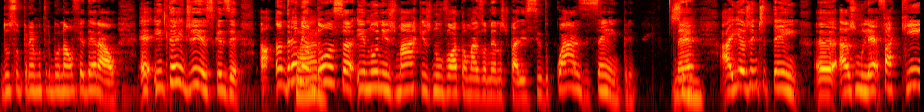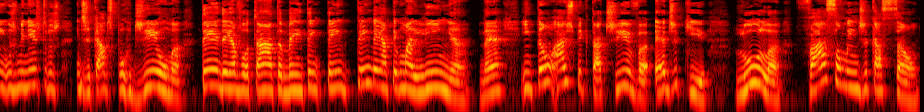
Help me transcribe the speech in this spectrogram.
do Supremo Tribunal Federal. É, entende isso? Quer dizer, André claro. Mendonça e Nunes Marques não votam mais ou menos parecido quase sempre? Né? Aí a gente tem uh, as mulheres, Faquin, os ministros indicados por Dilma tendem a votar também, tem, tem, tendem a ter uma linha, né? Então a expectativa é de que Lula faça uma indicação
